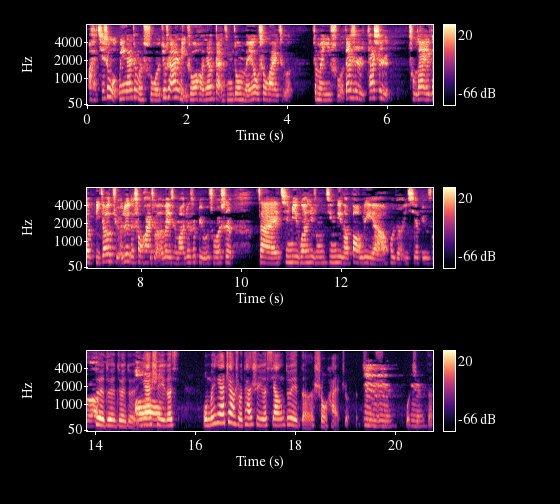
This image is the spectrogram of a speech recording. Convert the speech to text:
哎，其实我不应该这么说，就是按理说好像感情中没有受害者这么一说，但是他是处在一个比较绝对的受害者的位置吗？就是比如说是在亲密关系中经历了暴力啊，或者一些比如说对对对对，应该是一哦个，我们应该这样说，他是一个相对的受害者的角色。嗯嗯我觉嗯得。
